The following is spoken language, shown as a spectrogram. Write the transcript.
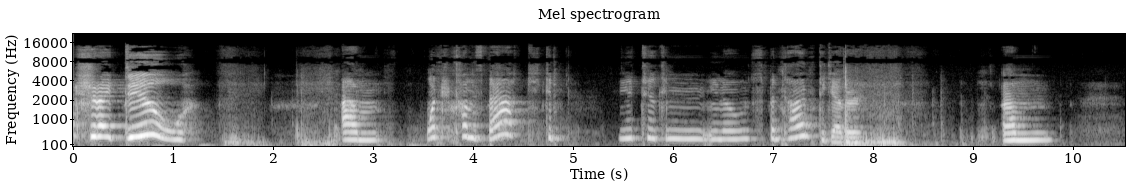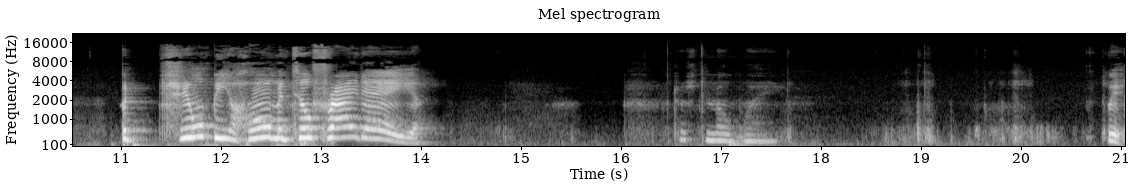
What should I do? Um, when she comes back, you can, you two can, you know, spend time together. Um, but she won't be home until Friday. There's no way. Wait.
